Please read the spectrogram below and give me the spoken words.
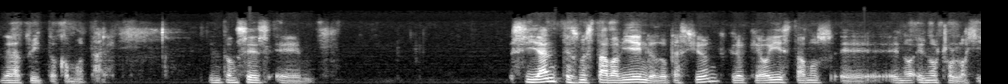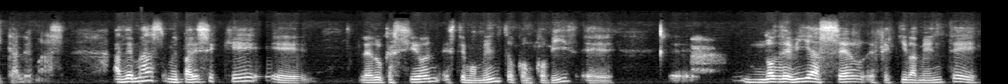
gratuito como tal. Entonces, si antes no estaba bien la educación, creo que hoy estamos en, en otra lógica además. Además, me parece que la educación, este momento con COVID, eh, eh, no debía ser efectivamente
